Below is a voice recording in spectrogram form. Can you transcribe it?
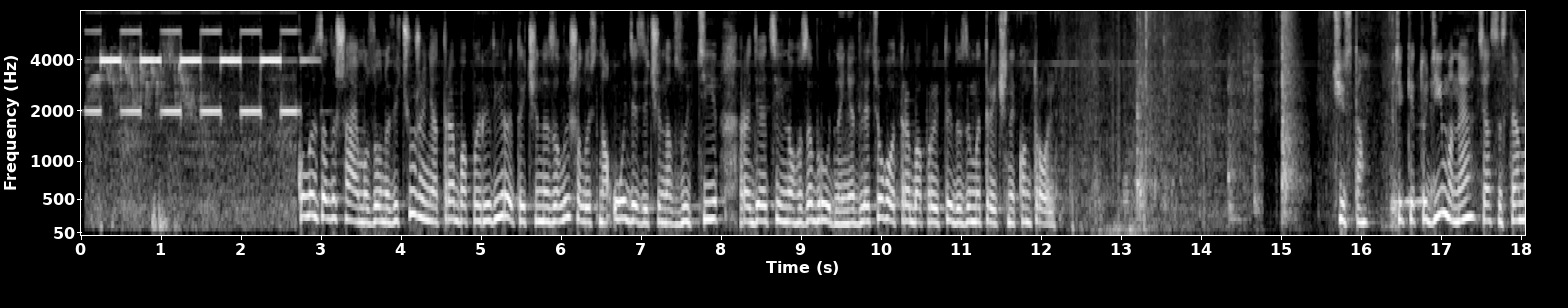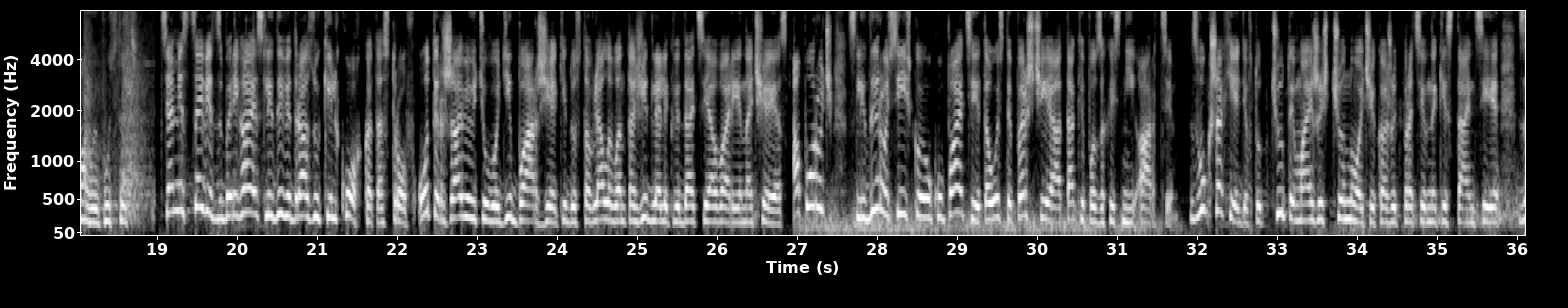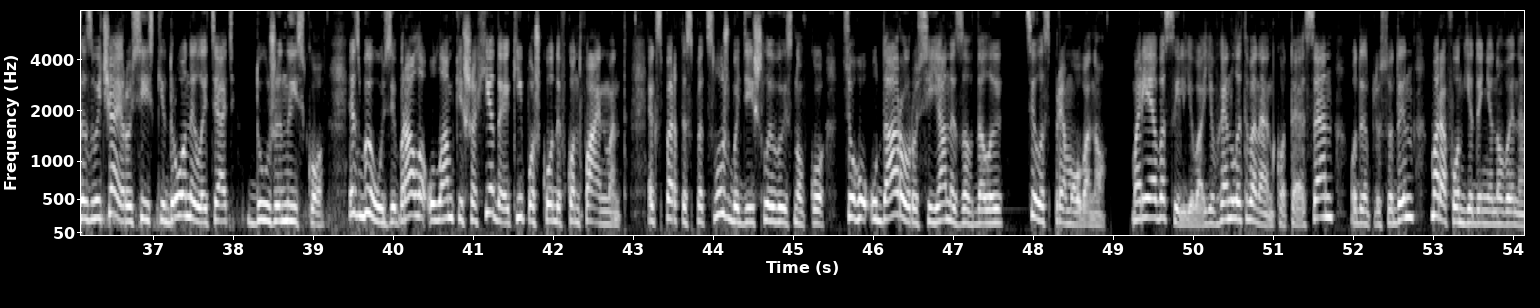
Коли залишаємо зону відчуження, треба перевірити, чи не залишилось на одязі чи на взутті радіаційного забруднення. Для цього треба пройти дозиметричний контроль. Чисто. Тільки тоді мене ця система випустить. Ця місцевість зберігає сліди відразу кількох катастроф. От і ржавіють у воді баржі, які доставляли вантажі для ліквідації аварії на ЧАЕС. А поруч сліди російської окупації та ось тепер ще й атаки по захисній арці. Звук шахедів тут чути майже щоночі, кажуть працівники станції. Зазвичай російські дрони летять дуже низько. СБУ зібрала уламки шахеда, який пошкодив конфайнмент. Експерти спецслужби дійшли висновку. Цього удару росіяни завдали цілеспрямовано. Марія Васильєва, Євген Литвиненко, ТСН 1+,1, Марафон Єдині новини.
